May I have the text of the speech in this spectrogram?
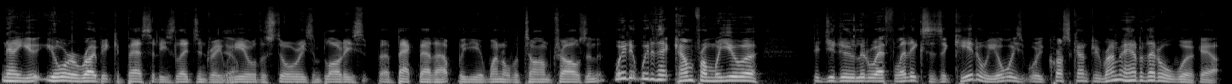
Now, you, your aerobic capacity is legendary. Yeah. We hear all the stories, and Blighty's uh, back that up. with We won all the time trials. And where did where did that come from? Were you a did you do little athletics as a kid, or were you always were you cross country runner? How did that all work out?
